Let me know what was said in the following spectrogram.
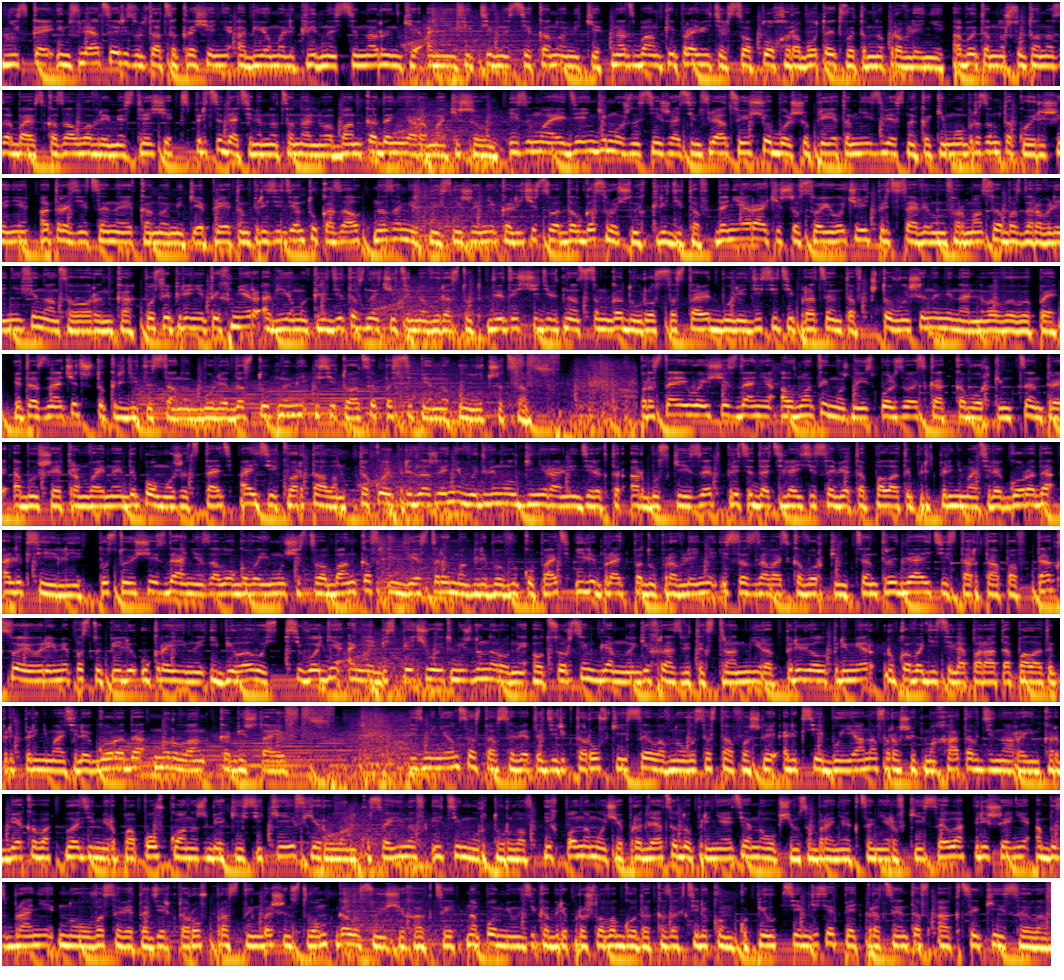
Низкая инфляция – результат сокращения объема ликвидности на рынке, а не эффективности экономики. Нацбанк и правительство плохо работают в этом направлении. Об этом Нурсултан Назарбаев сказал во время встречи с председателем Национального банка Даньяром Макишевым. Изымая деньги, можно снижать инфляцию еще больше, при этом неизвестно, каким образом такое решение отразится на экономике. При этом президент указал на заметное снижение количества долгосрочных кредитов. Даньяр Акишев, в свою очередь, представил информацию об оздоровлении финансового рынка. После принятых мер объемы кредитов значительно вырастут. В 2019 году рост составит более 10% 10%, что выше номинального ВВП. Это значит, что кредиты станут более доступными и ситуация постепенно улучшится. Простаивающее здание Алматы можно использовать как коворкинг-центры, а бывшее трамвайное депо может стать IT-кварталом. Такое предложение выдвинул генеральный директор Арбуз КИЗ, председатель IT-совета Палаты предпринимателя города Алексей Ли. Пустующие здания залогового имущества банков инвесторы могли бы выкупать или брать под управление и создавать коворкинг-центры для IT-стартапов. Так в свое время поступили Украина и Беларусь. Сегодня они обеспечивают международный аутсорсинг для многих развитых стран мира. Привел пример руководитель аппарата Палаты предпринимателей города Нурлан Кабиштаев. Изменен состав Совета директоров Кейсела. В новый состав вошли Алексей Буянов, Рашид Махатов, Динара Инкарбекова, Владимир Попов, Куанышбек Исикеев, Ерулан Кусаинов и Тимур Турлов. Их полномочия продлятся до принятия на общем собрании акционеров Кейсела решения об избрании нового Совета директоров простым большинством голосующих акций. Напомним, в декабре прошлого года Казахтелеком купил 75% акций Кейсела.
